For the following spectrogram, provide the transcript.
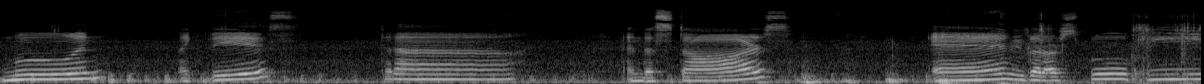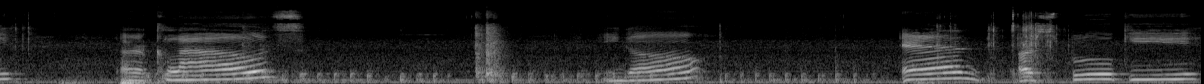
moon like this. Ta-da! And the stars. And we've got our spooky, our clouds. Here you go. And our spooky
